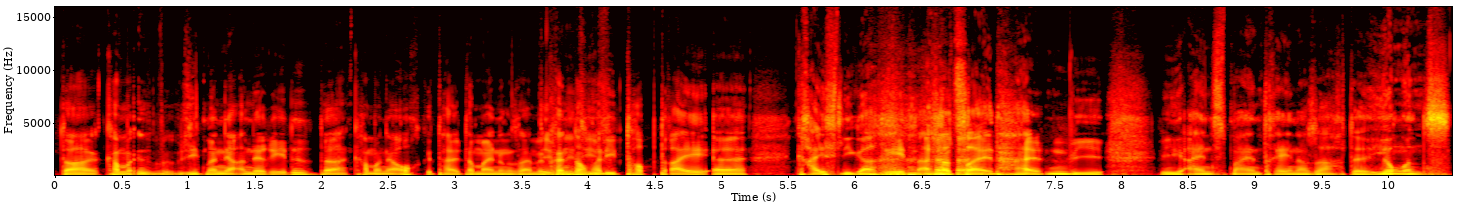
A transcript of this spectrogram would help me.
da kann man, sieht man ja an der Rede, da kann man ja auch geteilter Meinung sein. Wir können noch mal die Top 3 äh, Kreisliga-Reden aller Zeiten halten, wie, wie einst mein Trainer sagte, Jungs,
